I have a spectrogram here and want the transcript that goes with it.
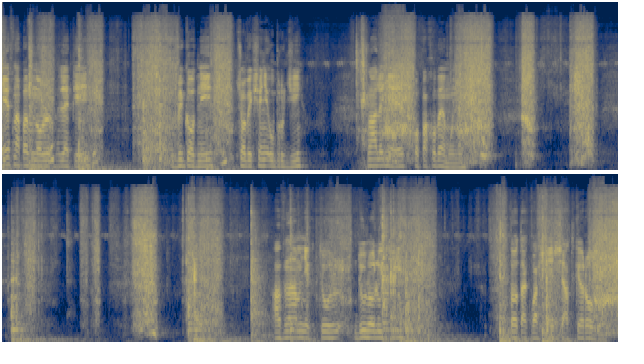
Jest na pewno lepiej, wygodniej, człowiek się nie ubrudzi. No ale nie jest po fachowemu, nie? A znam niektórzy, dużo ludzi, to tak właśnie siatkę robi.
